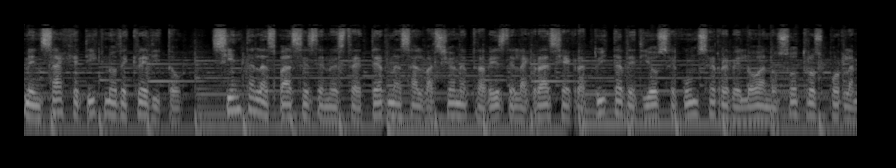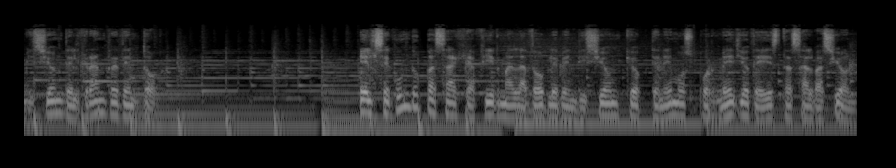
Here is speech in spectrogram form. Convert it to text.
mensaje digno de crédito, sienta las bases de nuestra eterna salvación a través de la gracia gratuita de Dios según se reveló a nosotros por la misión del gran Redentor. El segundo pasaje afirma la doble bendición que obtenemos por medio de esta salvación,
